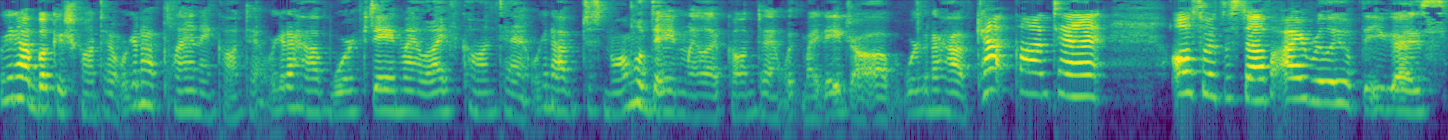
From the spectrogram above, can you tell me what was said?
we're going to have bookish content. We're going to have planning content. We're going to have work day in my life content. We're going to have just normal day in my life content with my day job. We're going to have cat content, all sorts of stuff. I really hope that you guys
